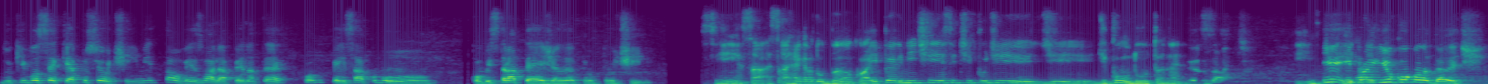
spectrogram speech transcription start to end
do que você quer para o seu time. Talvez valha a pena até pensar como, como estratégia né, para o time. Sim, essa, essa regra do banco aí permite esse tipo de, de, de conduta, né? Exato. E, e, e, e, e o comandante?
